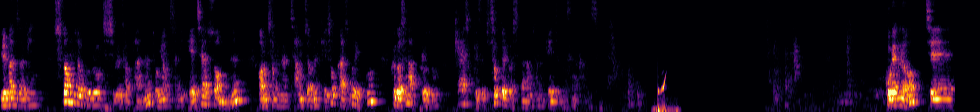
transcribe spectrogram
일반적인 수동적으로 지식을 접하는 동영상이 대체할 수 없는 엄청난 장점을 계속 가지고 있고 그것은 앞으로도 계속해서 지속될 것이다 라고 저는 개인적으로 생각하고 있습니다. 고백록 제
